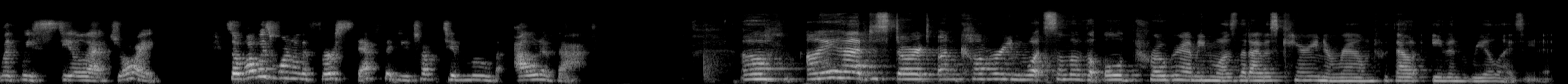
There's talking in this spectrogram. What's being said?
Like we steal that joy. So what was one of the first steps that you took to move out of that? Oh, I had to start uncovering what some of the old programming was that I was carrying around without even realizing it.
